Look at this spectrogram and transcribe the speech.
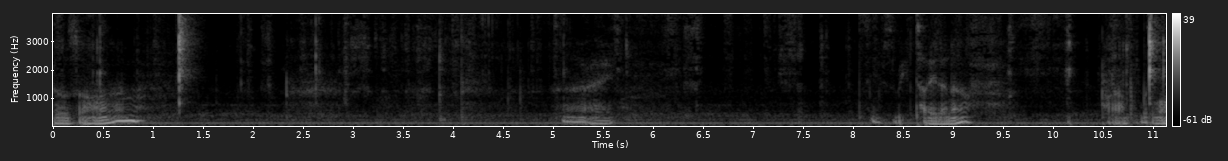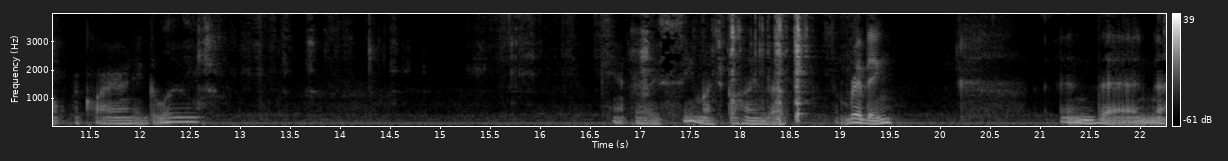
goes on. All right, seems to be tight enough. Probably won't require any glue. Can't really see much behind the ribbing. And then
